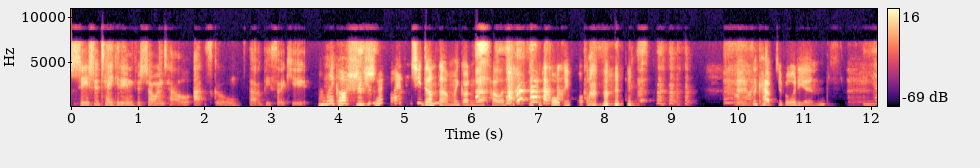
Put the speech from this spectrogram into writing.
She should take it in for show and tell at school. That would be so cute. Oh my gosh, she should. why hasn't she done that? Oh my god, I'm going to tell her. She needs to support me more. it's oh a captive audience. yeah.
